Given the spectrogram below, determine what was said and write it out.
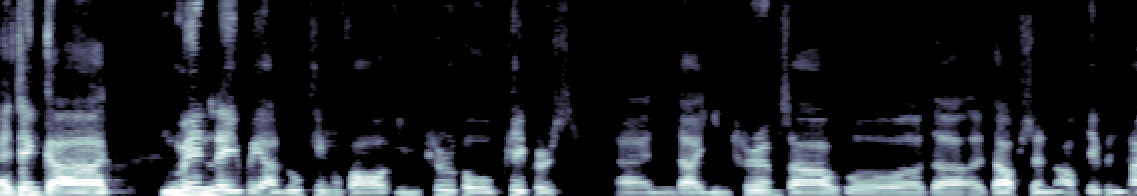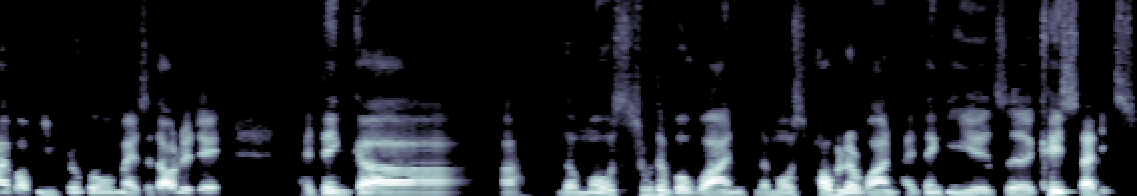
I think uh, mainly we are looking for empirical papers and uh, in terms of uh, the adoption of different type of empirical methodology I think uh, the most suitable one, the most popular one, I think is uh, case studies.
